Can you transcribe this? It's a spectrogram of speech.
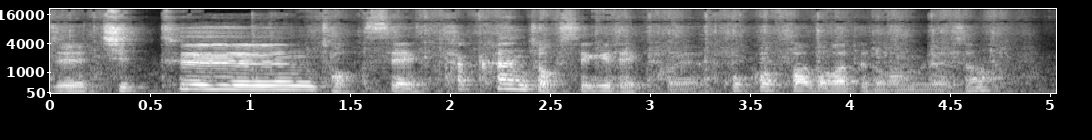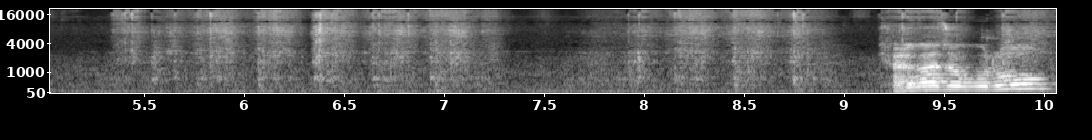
이제 짙은 적색, 탁한 적색이 될 거예요. 코코 파우더가 들어가면 해서 결과적으로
